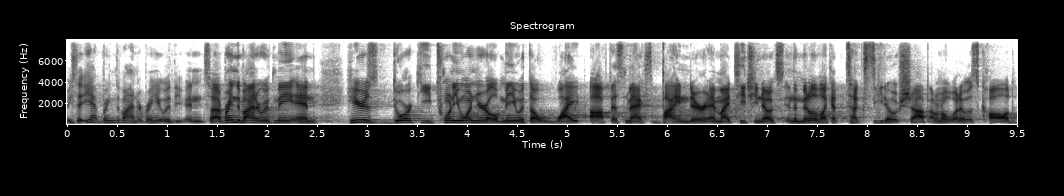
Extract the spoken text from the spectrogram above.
He said, Yeah, bring the binder, bring it with you. And so I bring the binder with me, and here's dorky 21 year old me with a white Office Max binder and my teaching notes in the middle of like a tuxedo shop. I don't know what it was called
